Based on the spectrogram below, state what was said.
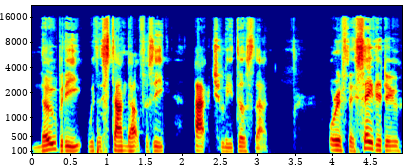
Nobody with a standout physique actually does that. Or if they say they do,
